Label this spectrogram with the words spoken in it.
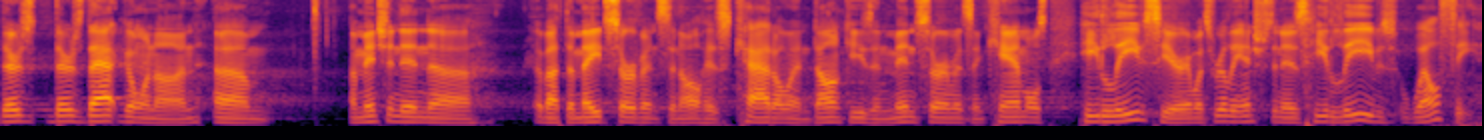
there's there's that going on. Um, I mentioned in uh, about the maid servants and all his cattle and donkeys and men servants and camels. He leaves here, and what's really interesting is he leaves wealthy.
